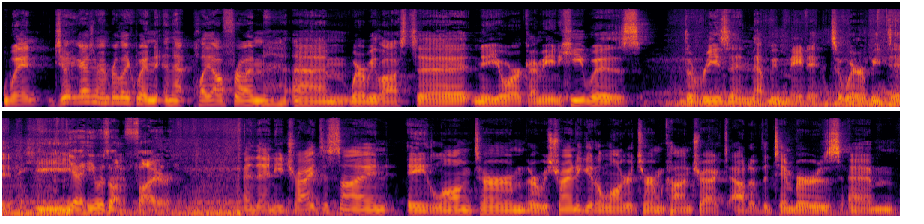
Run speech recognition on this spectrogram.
When do you guys remember like when in that playoff run um, where we lost to New York? I mean, he was the reason that we made it to where we did. He yeah, he was on fire. And then he tried to sign a long term or was trying to get a longer term contract out of the Timbers. Um,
